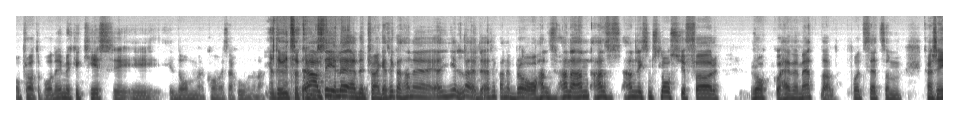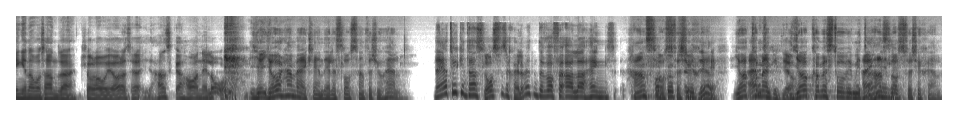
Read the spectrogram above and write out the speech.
och pratar på. Det är mycket Kiss i, i, i de konversationerna. Ja, det är inte så Jag alltid gillat Eddie Trunk. Jag tycker att han är, jag gillar. Jag tycker han är bra. Och han, han, han, han, han liksom slåss ju för rock och heavy metal på ett sätt som kanske ingen av oss andra klarar av att göra. Så jag, han ska ha en eloge. Gör- han verkligen det eller slåss han för sig själv? Nej, jag tycker inte han slåss för sig själv. Jag vet inte varför alla hängs... Han slåss för sig det. själv. Jag Nej, kommer, inte jag. jag kommer stå vid mitt Nej, och han nej, nej. slåss för sig själv.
